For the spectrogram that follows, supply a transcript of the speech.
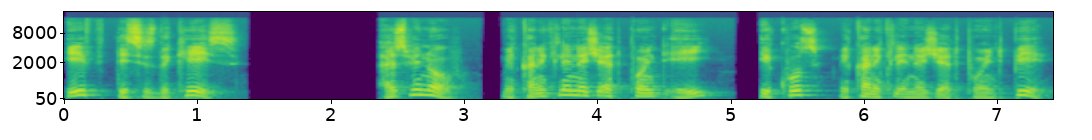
if this is the case. As we know, mechanical energy at point A equals mechanical energy at point B.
